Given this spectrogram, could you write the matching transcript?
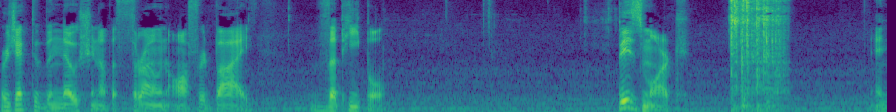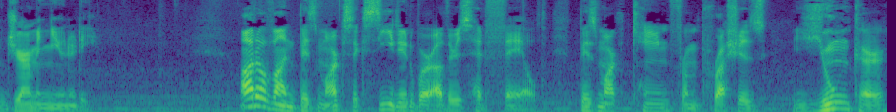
rejected the notion of a throne offered by the people. Bismarck and German unity. Otto von Bismarck succeeded where others had failed. Bismarck came from Prussia's Junker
